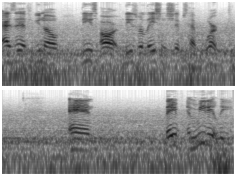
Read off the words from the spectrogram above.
as if, you know, these are, these relationships have worked. And they've immediately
